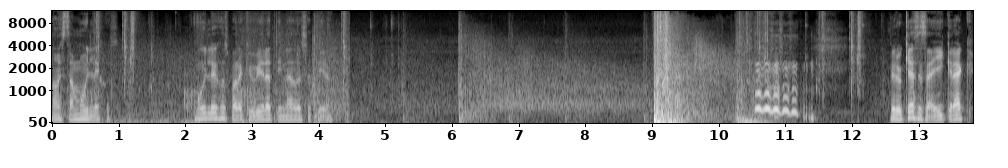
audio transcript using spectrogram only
No, está muy lejos. Muy lejos para que hubiera atinado ese tiro. Pero ¿qué haces ahí, crack?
